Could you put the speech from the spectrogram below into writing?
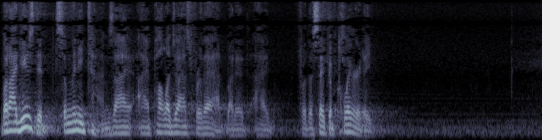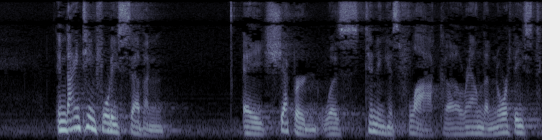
but I've used it so many times. I, I apologize for that, but it, I, for the sake of clarity. In 1947, a shepherd was tending his flock uh, around the northeast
